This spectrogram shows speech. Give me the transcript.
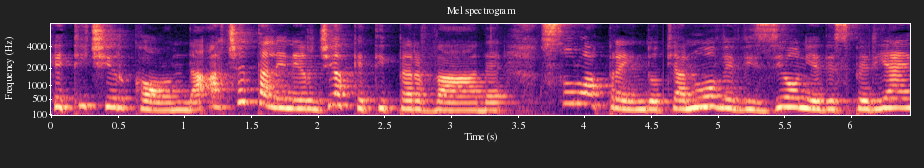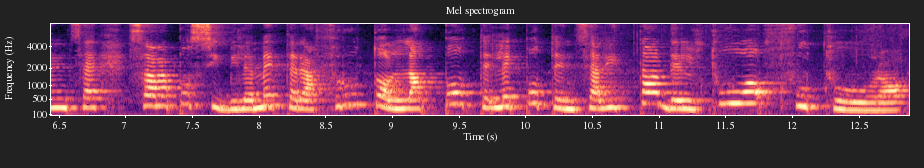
che ti circonda, accetta l'energia che ti pervade. Solo aprendoti a nuove visioni ed esperienze sarà possibile mettere a frutto pot le potenzialità del tuo futuro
